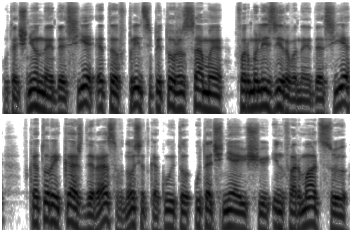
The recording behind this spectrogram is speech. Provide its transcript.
Уточненное досье — это, в принципе, то же самое формализированное досье, в которое каждый раз вносят какую-то уточняющую информацию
